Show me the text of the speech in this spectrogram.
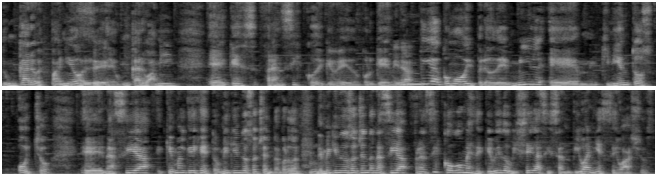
de un caro español, Sí. eh, un caro a mí, eh, que es Francisco de Quevedo, porque Mirá. un día como hoy, pero de 1508, eh, nacía, qué mal que dije esto, 1580, perdón, Hmm. de 1580 nacía Francisco Gómez de Quevedo Villegas y Santibáñez Ceballos,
